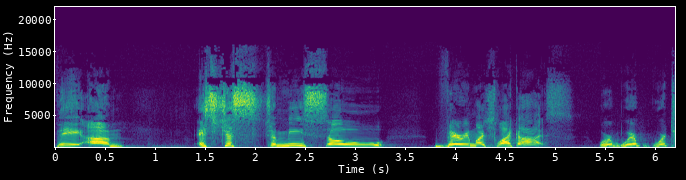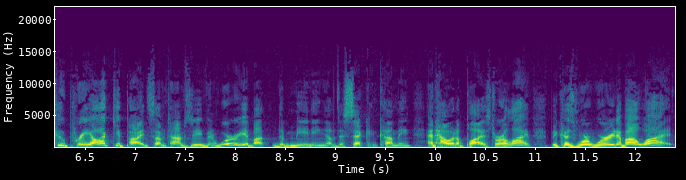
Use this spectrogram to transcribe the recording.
the um, it's just to me so very much like us. We're, we're, we're too preoccupied sometimes to even worry about the meaning of the second coming and how it applies to our life because we're worried about what?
